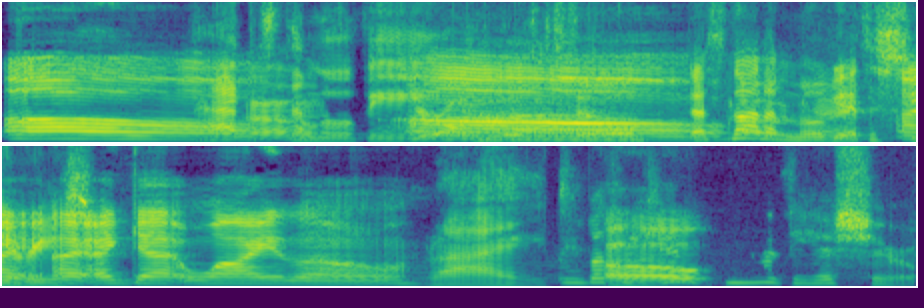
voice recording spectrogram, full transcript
Oh. That's Oh. the movie. Oh. You're on this Oh. That's not a movie. Okay. That's a I, series. I, I get why though. Right. But Oh. we can't oh. ignore the issue.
